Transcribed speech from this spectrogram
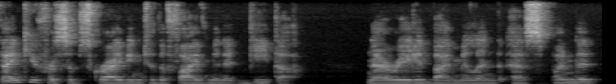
Thank you for subscribing to the 5 Minute Gita, narrated by Milind S. Pandit,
